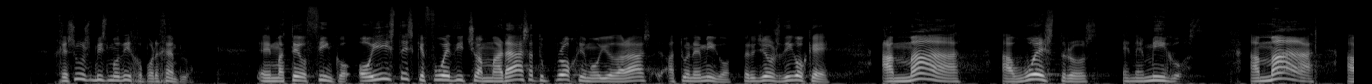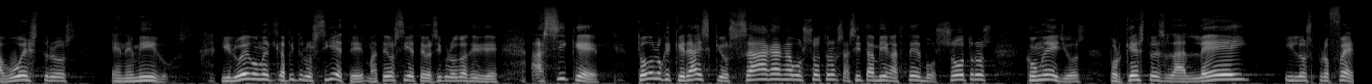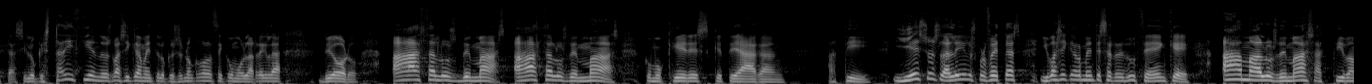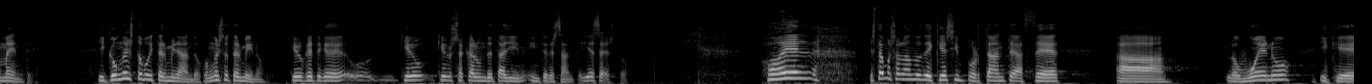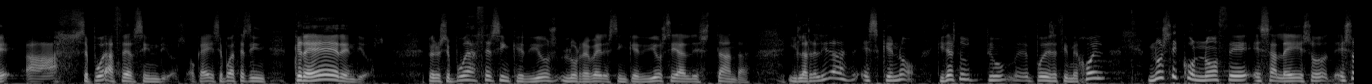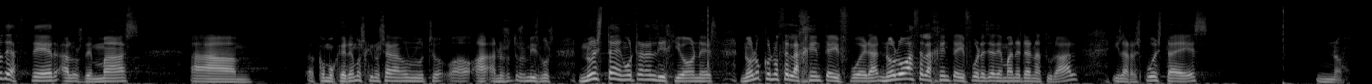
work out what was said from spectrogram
Jesús mismo dijo, por ejemplo, en Mateo 5, oísteis que fue dicho, amarás a tu prójimo y odiarás a tu enemigo. Pero yo os digo que amad a vuestros enemigos. Amad a vuestros enemigos. Y luego en el capítulo 7, Mateo 7, versículo 12 dice, así que todo lo que queráis que os hagan a vosotros, así también haced vosotros con ellos, porque esto es la ley y los profetas. Y lo que está diciendo es básicamente lo que se nos conoce como la regla de oro. Haz a los demás, haz a los demás como quieres que te hagan a ti. Y eso es la ley de los profetas y básicamente se reduce en que ama a los demás activamente. Y con esto voy terminando, con esto termino. Quiero, que te, quiero, quiero sacar un detalle interesante y es esto. Joel, estamos hablando de que es importante hacer uh, lo bueno y que ah, se puede hacer sin Dios, ¿ok? Se puede hacer sin creer en Dios, pero se puede hacer sin que Dios lo revele, sin que Dios sea el estándar. Y la realidad es que no. Quizás tú, eh, puedes decirme, Joel, no se conoce esa ley, eso, eso de hacer a los demás como queremos que nos hagan a, a nosotros mismos, no está en otras religiones, no lo conoce la gente ahí fuera, no lo hace la gente ahí fuera ya de manera natural. Y la respuesta es no.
